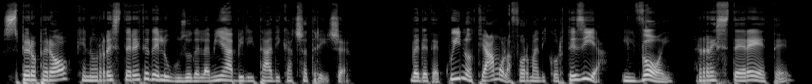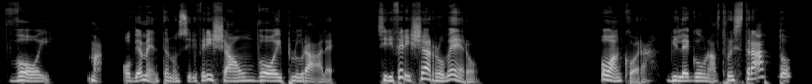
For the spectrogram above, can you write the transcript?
Spero però che non resterete deluso della mia abilità di cacciatrice. Vedete, qui notiamo la forma di cortesia, il voi. Resterete voi. Ma ovviamente non si riferisce a un voi plurale, si riferisce a Romero. O ancora, vi leggo un altro estratto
